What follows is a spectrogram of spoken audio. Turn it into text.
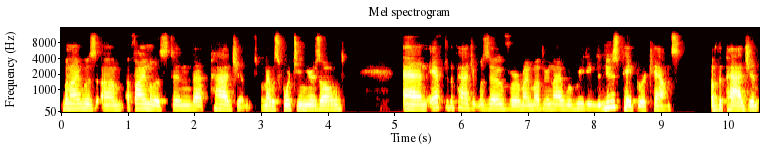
when I was um, a finalist in that pageant when I was 14 years old, and after the pageant was over, my mother and I were reading the newspaper accounts of the pageant,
